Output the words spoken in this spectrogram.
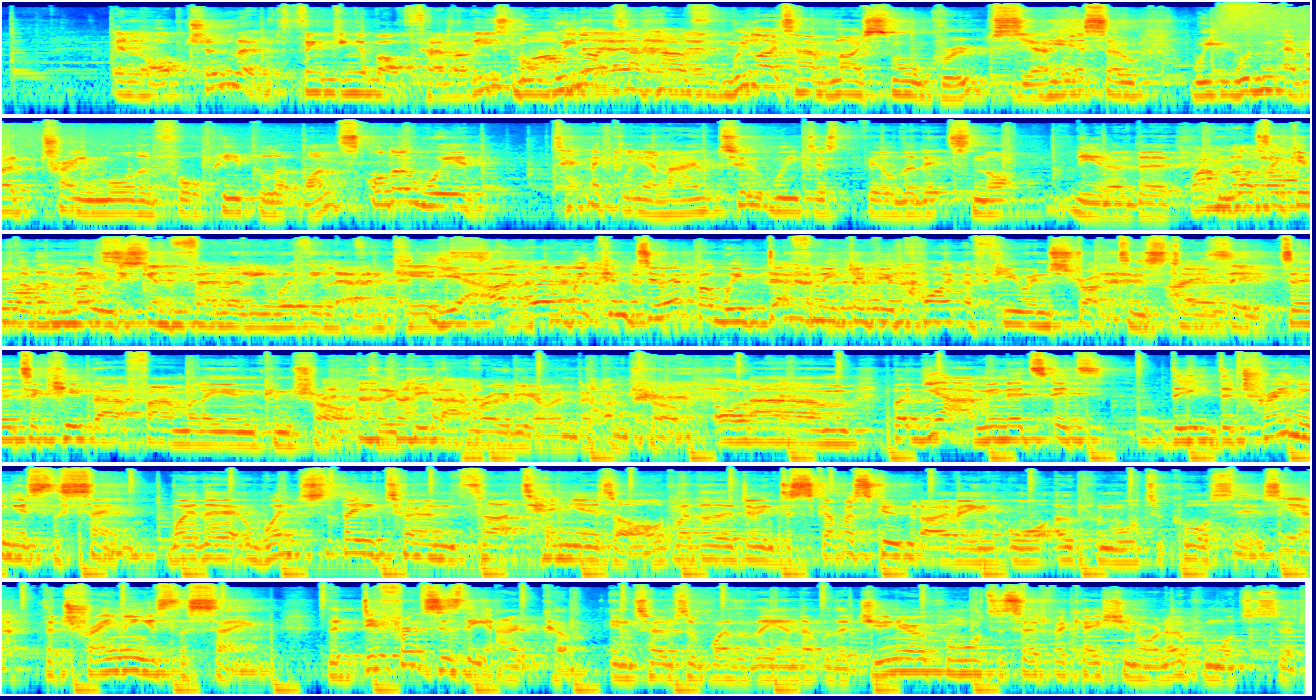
an option? Like thinking about families, Well, we like to have then- we like to have nice small groups Yes. here, so we wouldn't ever train more than four people at once. Although we're technically allowed to, we just feel that it's not you know the Well, I'm not talking give about the a most Mexican family with 11 kids. Yeah, I, well, we can do it, but we definitely give you quite a few instructors to, to, to keep that family in control, to keep that rodeo under control. Okay. Um, but yeah, I mean, it's it's the, the training is the same. Whether once they turn to that 10 years old, whether they're doing discover scuba diving or open water courses, Yeah. the training is the same. The difference is the outcome in terms of whether they end up with a junior open water certification or an open water certification,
